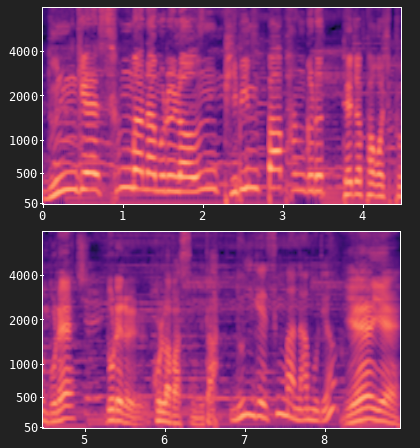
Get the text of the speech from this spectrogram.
눈개 승마나무를 넣은 비빔밥 한 그릇 대접하고 싶은 분의 노래를 골라봤습니다 눈개 승마 나무려? 예예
